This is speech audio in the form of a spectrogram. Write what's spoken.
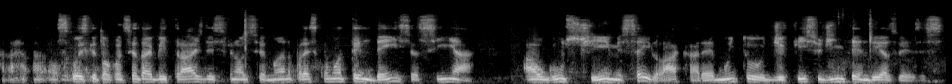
a, as coisas que estão acontecendo, a arbitragem desse final de semana, parece que é uma tendência assim a, a alguns times, sei lá, cara, é muito difícil de entender às vezes.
